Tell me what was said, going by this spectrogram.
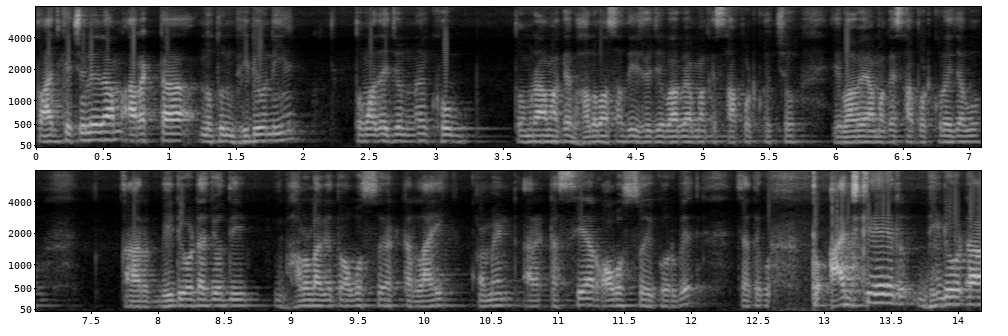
তো আজকে চলে এলাম আর একটা নতুন ভিডিও নিয়ে। তোমাদের জন্য খুব তোমরা আমাকে ভালোবাসা দিয়েছ, যেভাবে আমাকে সাপোর্ট করছ, এভাবে আমাকে সাপোর্ট করে যাব। আর ভিডিওটা যদি ভালো লাগে, তো অবশ্যই একটা লাইক কমেন্ট আর একটা শেয়ার অবশ্যই করবে যাতে তো আজকের ভিডিওটা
